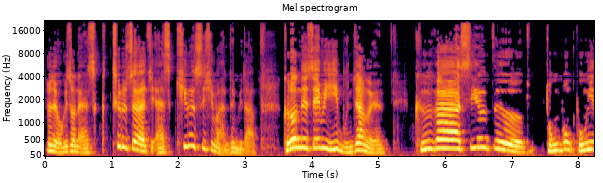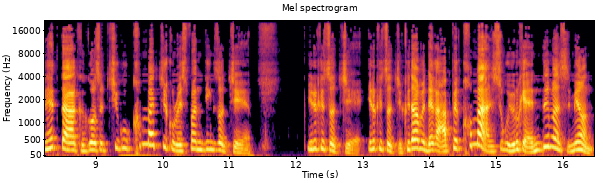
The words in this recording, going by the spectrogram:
그래서 여기서는 ask를 써야지 asking을 쓰시면 안 됩니다. 그런데 쌤이 이 문장을 그가 sealed 동봉 봉인했다 그것을 치고 컴마 찍고 responding 썼지. 이렇게 썼지. 이렇게 썼지. 그 다음에 내가 앞에 컴마 안 쓰고 이렇게 end만 쓰면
